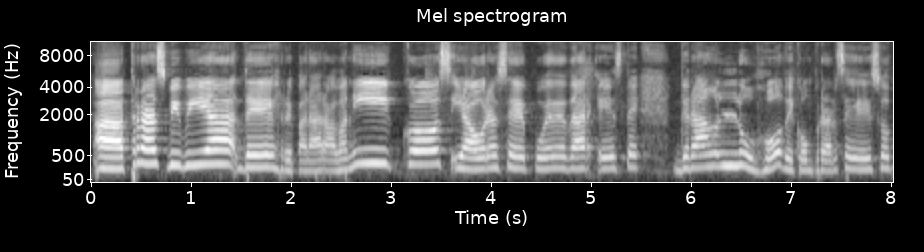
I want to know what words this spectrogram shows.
atrás vivía de reparar abanicos y ahora se puede dar este gran lujo de comprarse eso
